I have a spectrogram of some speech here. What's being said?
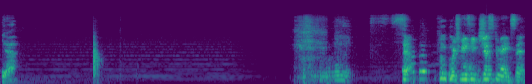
yeah. Seven. which means he just makes it.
